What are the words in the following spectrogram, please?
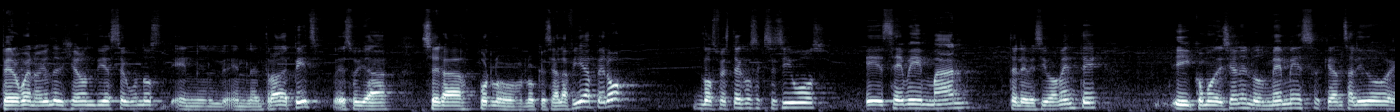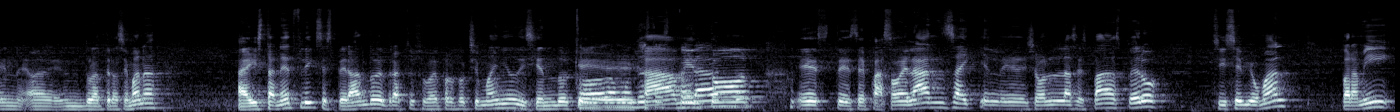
Pero bueno, ellos le dijeron 10 segundos en, en la entrada de pits, eso ya será por lo, lo, que sea la FIA, pero los festejos excesivos, eh, se ve mal televisivamente. Y como decían en los memes que han salido en, durante la semana, ahí está Netflix esperando el Drag to Survive para el próximo año, diciendo que Hamilton este, se pasó de lanza y que le echó las espadas, pero sí se vio mal. Para mí,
